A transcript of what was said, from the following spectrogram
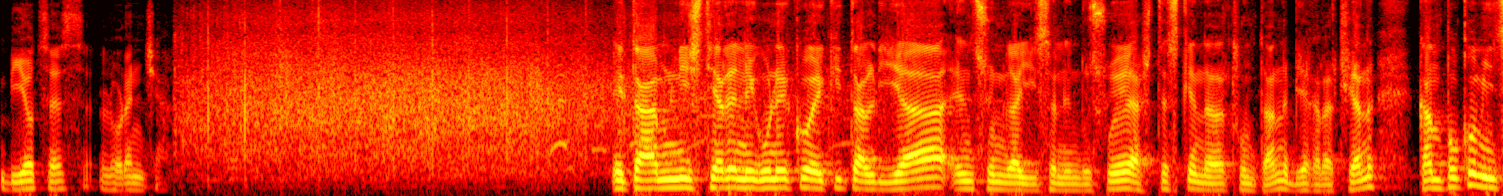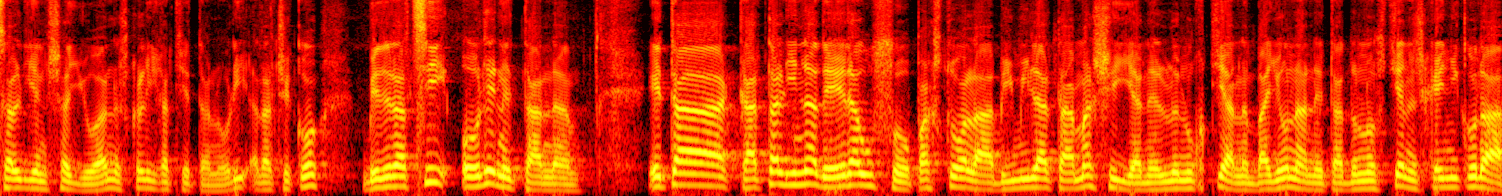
bihotzez lorentxa. Eta amnistiaren eguneko ekitaldia entzun gai izanen duzue, astezken aratsuntan, biagaratxean, kanpoko mintzaldien saioan, euskal iratietan hori, aratzeko, bederatzi horrenetan. Eta Katalina de Erauso pastoala 2006an eluen urtean, Bayonan eta Donostian eskainiko da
